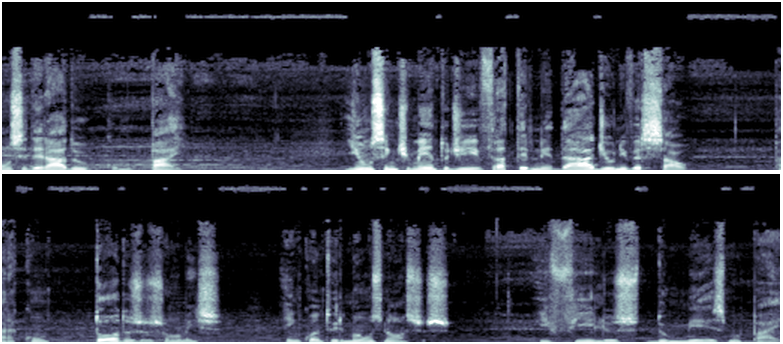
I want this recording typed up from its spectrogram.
considerado como pai, e um sentimento de fraternidade universal para com todos os homens, enquanto irmãos nossos e filhos do mesmo Pai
